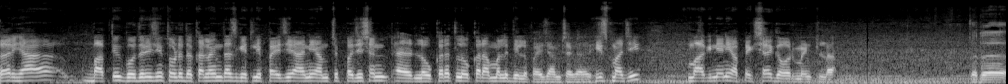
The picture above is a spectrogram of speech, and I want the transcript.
तर ह्या बाबतीत गोदरेजने थोडं दखलंदाज घेतली पाहिजे आणि आमचे पजेशन लवकरात लवकर आम्हाला दिलं पाहिजे आमच्याकडे हीच माझी मागणी आणि अपेक्षा आहे गव्हर्नमेंटला तर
